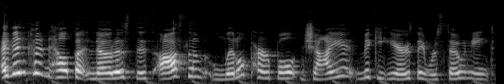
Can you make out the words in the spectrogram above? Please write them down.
I then couldn't help but notice this awesome little purple giant Mickey ears. They were so neat.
